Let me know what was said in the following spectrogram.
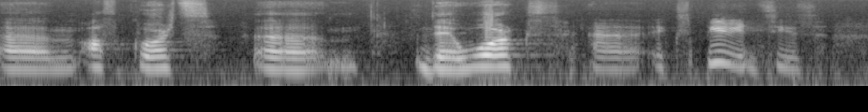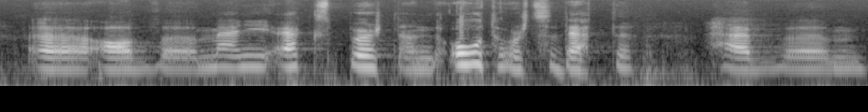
Um, of course, um, the works, uh, experiences uh, of uh, many experts and authors that have um,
